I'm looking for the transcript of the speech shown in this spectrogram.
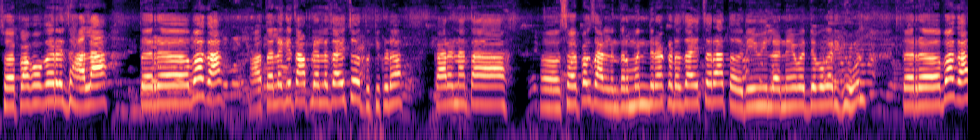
स्वयंपाक वगैरे झाला. तर बघा आता लगेच आपल्याला जायचं होतं तिकडं. कारण आता स्वयंपाक झाल्यानंतर मंदिराकडे जायचं राहतं. देवीला नैवेद्य वगैरे घेऊन. तर बघा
